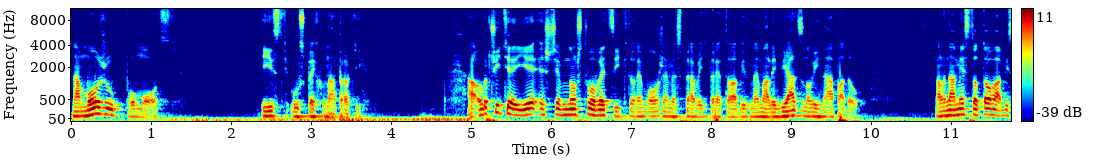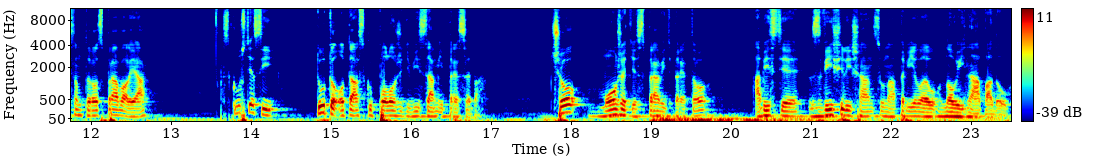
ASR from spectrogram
nám môžu pomôcť ísť úspechu naproti. A určite je ešte množstvo vecí, ktoré môžeme spraviť preto, aby sme mali viac nových nápadov. Ale namiesto toho, aby som to rozprával ja, skúste si túto otázku položiť vy sami pre seba. Čo môžete spraviť preto, aby ste zvýšili šancu na prílev nových nápadov?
